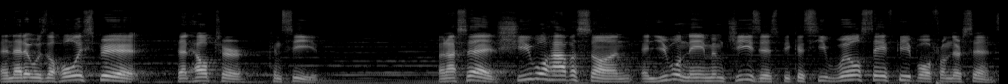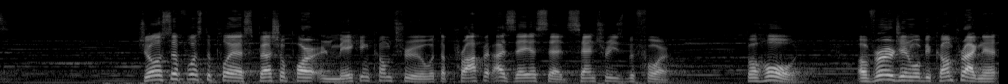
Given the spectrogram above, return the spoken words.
and that it was the Holy Spirit that helped her conceive. And I said, She will have a son, and you will name him Jesus because he will save people from their sins. Joseph was to play a special part in making come true what the prophet Isaiah said centuries before Behold, a virgin will become pregnant,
